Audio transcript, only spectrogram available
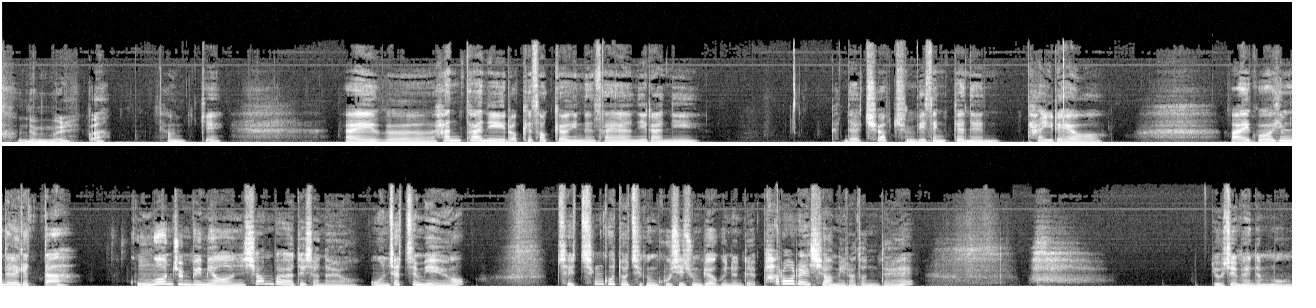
눈물과 함께. 아이고, 한탄이 이렇게 섞여 있는 사연이라니. 근데 취업 준비생 때는 다 이래요. 아이고, 힘들겠다. 공무원 준비면 시험 봐야 되잖아요. 언제쯤이에요? 제 친구도 지금 고시 준비하고 있는데 8월에 시험이라던데. 하... 요즘에는 뭐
